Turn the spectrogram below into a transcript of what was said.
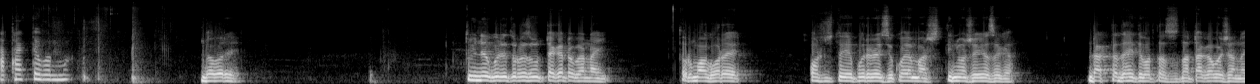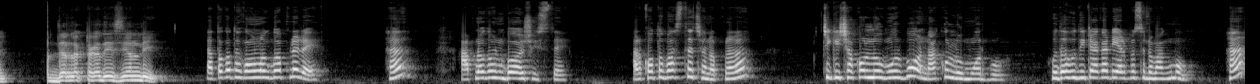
আর থাকতে পারব বাবারে তুই না করে তোর কাছে টাকা টাকা নাই। তোর মা ঘরে অসুস্থ হয়ে পড়ে রয়েছে কয় মাস তিন মাস হয়ে গেছে গা। ডাক্তার দেখাইতে পারতাছিস না টাকা পয়সা নাই। আর দেড় লাখ টাকা দিয়েছি আনলি। এত কথা কম লাগবে আপনারে? হ্যাঁ? আপনার এখন বয়স হয়েছে আর কত বাঁচতেছেন আপনারা? চিকিৎসা করলেও মরবো না করলেও মরবো? হুদাহুদি টাকা আর পেছনে ভাঙবো? হ্যাঁ?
